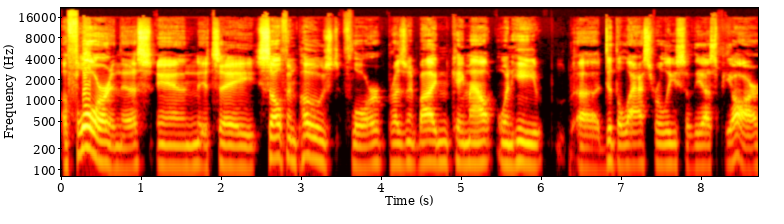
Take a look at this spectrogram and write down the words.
a floor in this, and it's a self imposed floor. President Biden came out when he uh, did the last release of the SPR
